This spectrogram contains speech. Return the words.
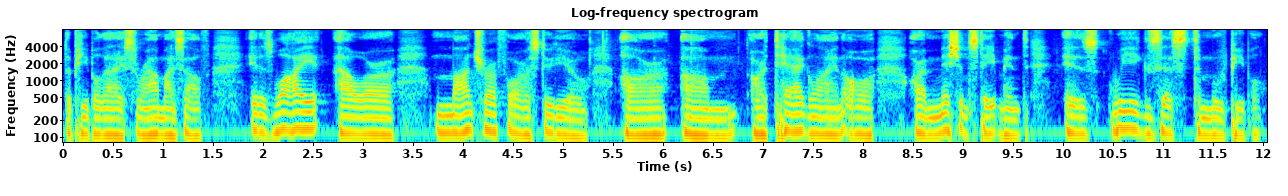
the people that I surround myself. It is why our mantra for our studio, our um, our tagline, or our mission statement is: "We exist to move people."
